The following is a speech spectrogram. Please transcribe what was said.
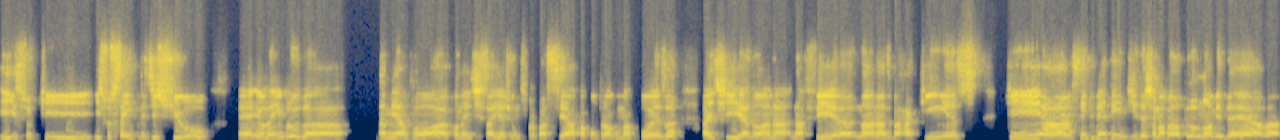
isso que isso sempre existiu. É, eu lembro da, da minha avó, quando a gente saía juntos para passear, para comprar alguma coisa, a gente ia no, na, na feira, na, nas barraquinhas, que ela sempre me atendida, chamava ela pelo nome dela,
